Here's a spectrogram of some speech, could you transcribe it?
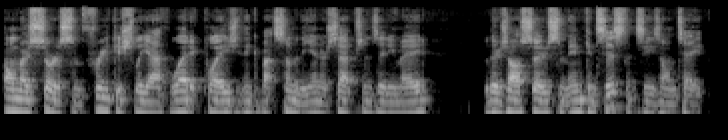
almost sort of some freakishly athletic plays. You think about some of the interceptions that he made, but there's also some inconsistencies on tape.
